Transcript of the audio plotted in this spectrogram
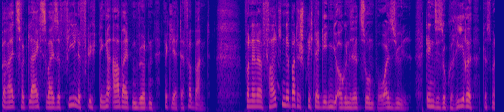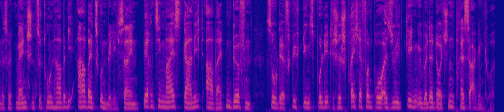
bereits vergleichsweise viele Flüchtlinge arbeiten würden, erklärt der Verband. Von einer falschen Debatte spricht dagegen die Organisation Pro Asyl, denn sie suggeriere, dass man es mit Menschen zu tun habe, die arbeitsunwillig seien, während sie meist gar nicht arbeiten dürfen so der flüchtlingspolitische Sprecher von Pro Asyl gegenüber der deutschen Presseagentur.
